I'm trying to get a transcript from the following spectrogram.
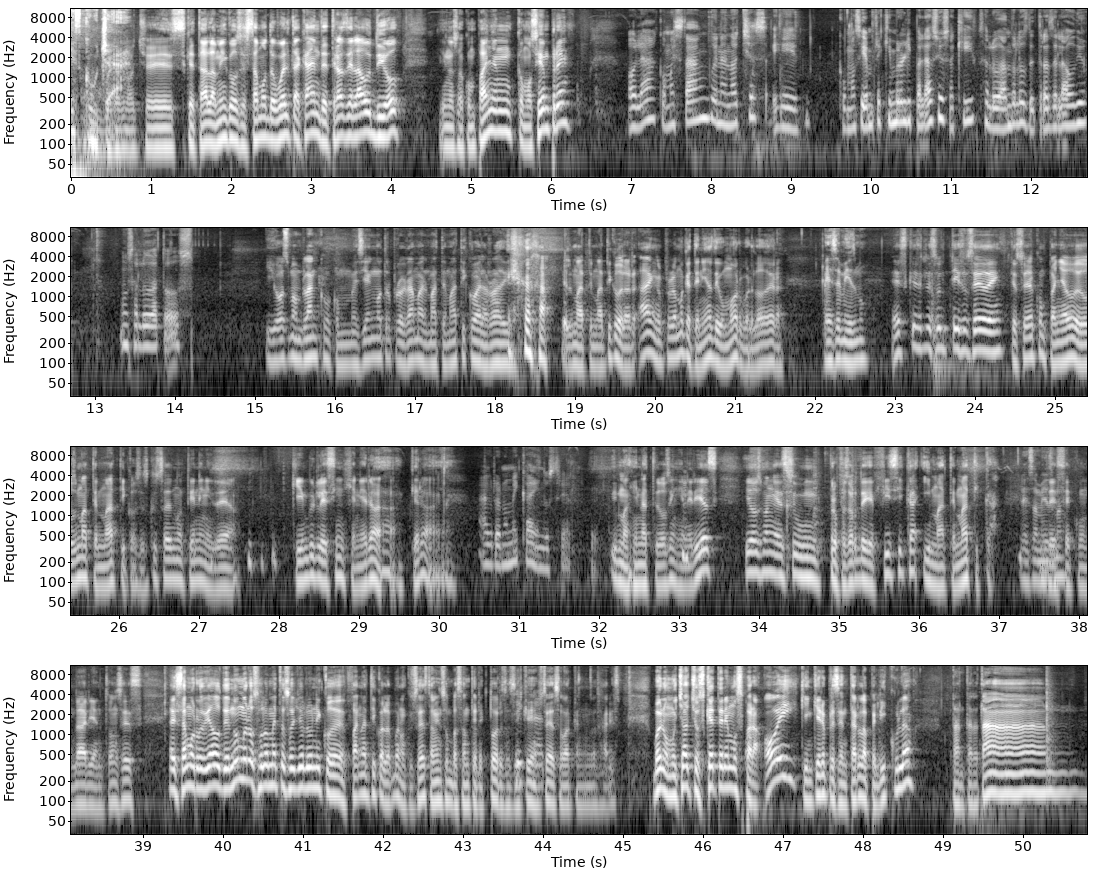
Escucha. Buenas noches, ¿qué tal amigos? Estamos de vuelta acá en Detrás del Audio y nos acompañan como siempre. Hola, ¿cómo están? Buenas noches. Eh, como siempre, Kimberly Palacios aquí, saludándolos detrás del audio. Un saludo a todos. Y Osman Blanco, como me decía en otro programa, el matemático de la radio. el matemático de la... Ah, en el programa que tenías de humor, ¿verdad? Era. Ese mismo. Es que resulta y sucede que estoy acompañado de dos matemáticos. Es que ustedes no tienen idea. Kimberly es ingeniera, ¿qué era? Agronómica e industrial. Imagínate, dos ingenierías. Y Osman es un profesor de física y matemática. Esa misma. De secundaria. Entonces, estamos rodeados de números. Solamente soy yo el único de fanático. Bueno, que ustedes también son bastante lectores, así Sí, que claro. ustedes abarcan las áreas. Bueno, muchachos, ¿qué tenemos para hoy? ¿Quién quiere presentar la película? Tan, tan, tan.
